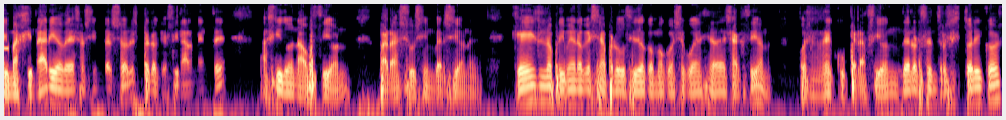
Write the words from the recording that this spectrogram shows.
imaginario de esos inversores, pero que finalmente ha sido una opción para sus inversiones. ¿Qué es lo primero que se ha producido como consecuencia de esa acción? Pues recuperación de los centros históricos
